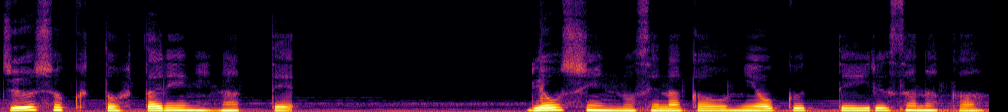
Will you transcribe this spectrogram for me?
住職と二人になって、両親の背中を見送っているさなか、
